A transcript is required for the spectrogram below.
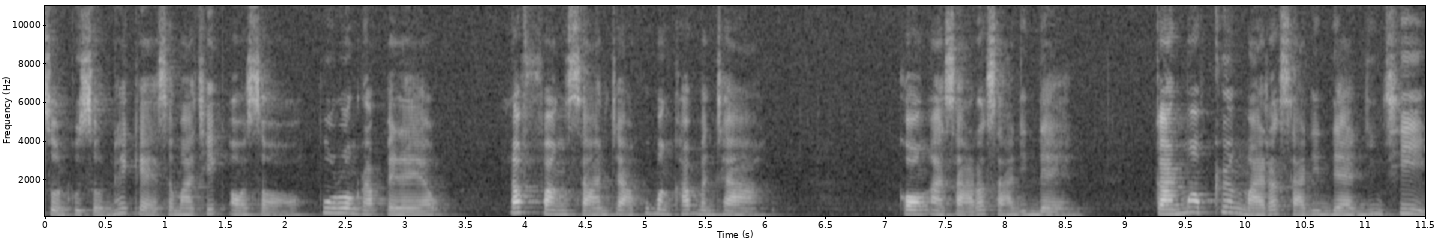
ส่วนกุศลให้แก่สมาชิกอสผู้ร่วงรับไปแล้ว รับฟังสารจากผู้บังคับบัญชา กองอาสารักษาดินแดน การมอบเครื่องหมายรักษาดินแดนยิ่งชีพ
